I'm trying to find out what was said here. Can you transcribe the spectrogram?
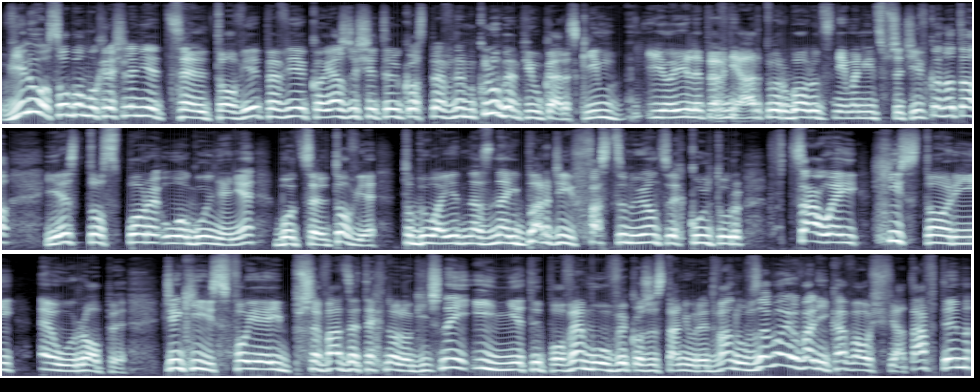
Wielu osobom określenie Celtowie pewnie kojarzy się tylko z pewnym klubem piłkarskim i o ile pewnie Artur Boruc nie ma nic przeciwko, no to jest to spore uogólnienie, bo Celtowie to była jedna z najbardziej fascynujących kultur w całej historii Europy. Dzięki swojej przewadze technologicznej i nietypowemu wykorzystaniu rydwanów zawojowali kawał świata, w tym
